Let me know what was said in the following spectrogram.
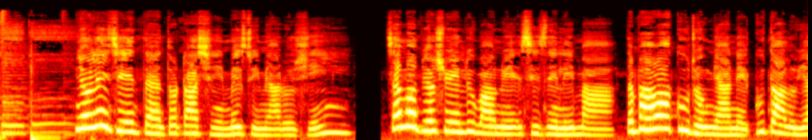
ကိုယ်ကိုမျောလင့်ခြင်းတန်တော်တာရှင်မိတ်ဆွေများတို့ရှင် ကျမပြောရွှင်လူပေါင်းတွင်အစီအစဉ်လေးမှာတဘာဝကုထုံများနဲ့ကုသလိုရ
